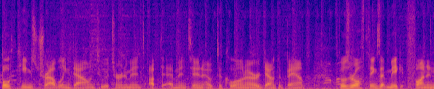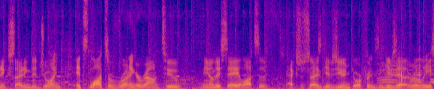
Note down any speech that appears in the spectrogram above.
both teams traveling down to a tournament, up to Edmonton, out to Kelowna, or down to Banff. Those are all things that make it fun and exciting to join. It's lots of running around too. You know, they say lots of exercise gives you endorphins and gives you that release.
